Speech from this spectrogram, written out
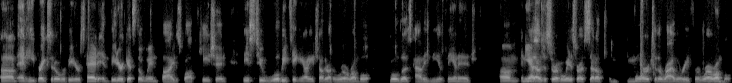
Um, and he breaks it over Vader's head, and Vader gets the win by disqualification. These two will be taking on each other at the Royal Rumble. Goldust having the advantage. Um, and yeah, that was just sort of a way to sort of set up more to the rivalry for Royal Rumble.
